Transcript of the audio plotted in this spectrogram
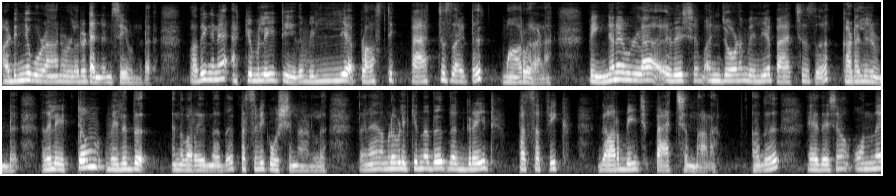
അടിഞ്ഞുകൂടാനുള്ളൊരു ടെൻഡൻസി ഉണ്ട്. അപ്പോൾ അതിങ്ങനെ അക്യുമുലേറ്റ് ചെയ്ത് വലിയ പ്ലാസ്റ്റിക് പാച്ചസ് ആയിട്ട് മാറുകയാണ്. അപ്പം ഇങ്ങനെയുള്ള ഏകദേശം അഞ്ചോളം വലിയ പാച്ചസ് കടലിലുണ്ട്. അതിൽ ഏറ്റവും വലുത് എന്ന് പറയുന്നത് പസഫിക് ഓഷ്യൻ ആണല്ലോ അതിനെ നമ്മൾ വിളിക്കുന്നത് the great Pacific garbage patch എന്നാണ്. അത് ഏകദേശം ഒന്ന്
